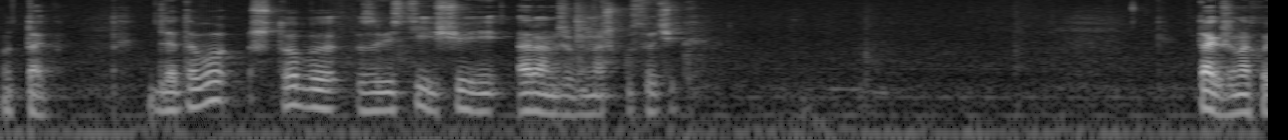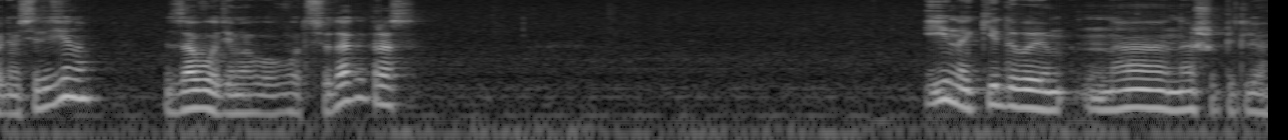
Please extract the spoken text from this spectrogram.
вот так, для того, чтобы завести еще и оранжевый наш кусочек. Также находим середину, заводим его вот сюда как раз, и накидываем на нашу петлю.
